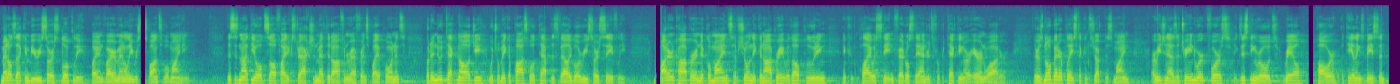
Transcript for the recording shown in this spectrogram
Metals that can be resourced locally by environmentally responsible mining. This is not the old sulfide extraction method often referenced by opponents, but a new technology which will make it possible to tap this valuable resource safely. Modern copper and nickel mines have shown they can operate without polluting and can comply with state and federal standards for protecting our air and water. There is no better place to construct this mine. Our region has a trained workforce, existing roads, rail, power, a tailings basin,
